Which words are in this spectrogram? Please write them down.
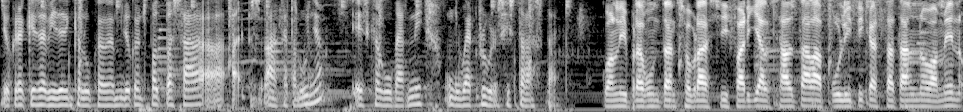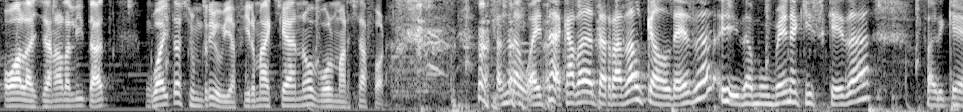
Jo crec que és evident que el que millor que ens pot passar a, Catalunya és que governi un govern progressista a l'Estat. Quan li pregunten sobre si faria el salt a la política estatal novament o a la Generalitat, Guaita somriu i afirma que no vol marxar fora. Sandra Guaita acaba d'aterrar d'alcaldessa i de moment aquí es queda perquè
